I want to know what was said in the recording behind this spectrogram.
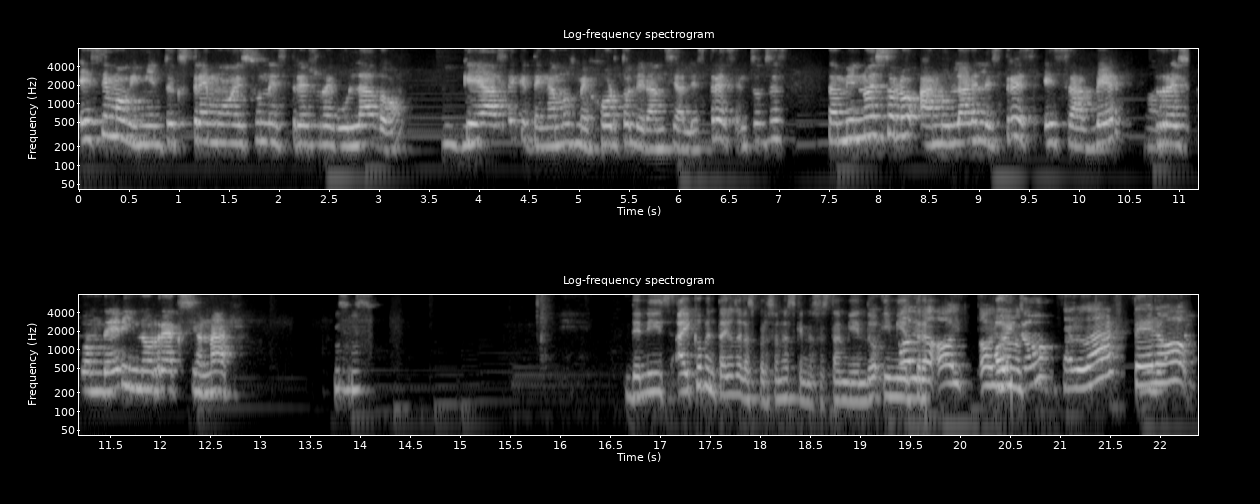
ese movimiento extremo es un estrés regulado que hace que tengamos mejor tolerancia al estrés. Entonces, también no es solo anular el estrés, es saber responder y no reaccionar. Denise, hay comentarios de las personas que nos están viendo y mientras... Hoy no, hoy, no, saludar, pero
